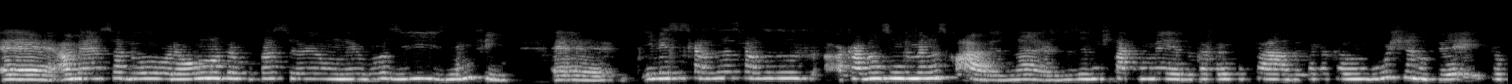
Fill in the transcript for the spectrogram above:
é, ameaçadora, ou uma preocupação, nervosismo, enfim. É, e nesses casos, as causas acabam sendo menos claras, né? Às vezes a gente está com medo, está preocupado, está com aquela angústia no peito,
